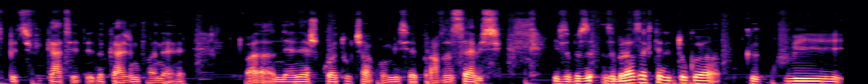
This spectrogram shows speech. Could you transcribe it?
спецификациите, да кажем, това не е това не е нещо, което очаквам и се е прав за себе си. И забелязахте ли тук какви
